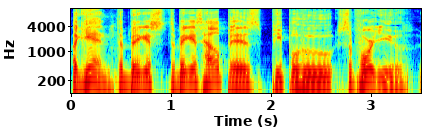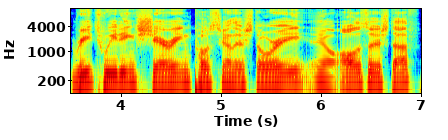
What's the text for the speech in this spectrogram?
again, the biggest the biggest help is people who support you, retweeting, sharing, posting on their story, you know, all this other stuff.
